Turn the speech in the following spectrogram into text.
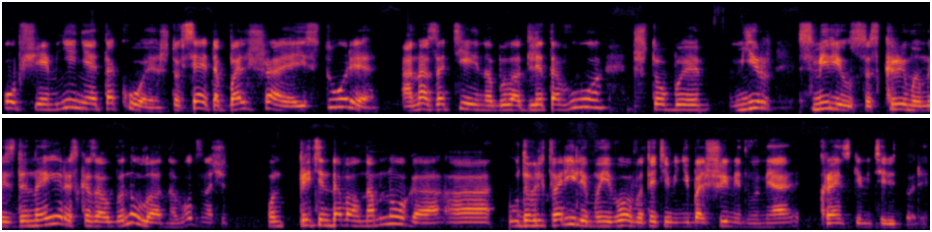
общее мнение такое, что вся эта большая история, она затеяна была для того, чтобы мир смирился с Крымом из ДНР и сказал бы, ну ладно, вот, значит, он претендовал на много, а удовлетворили мы его вот этими небольшими двумя украинскими территориями.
